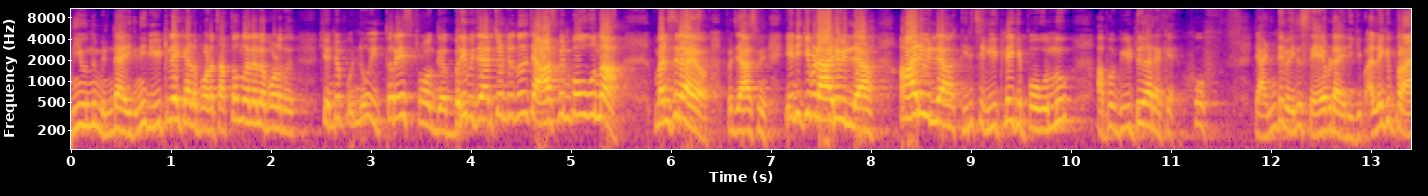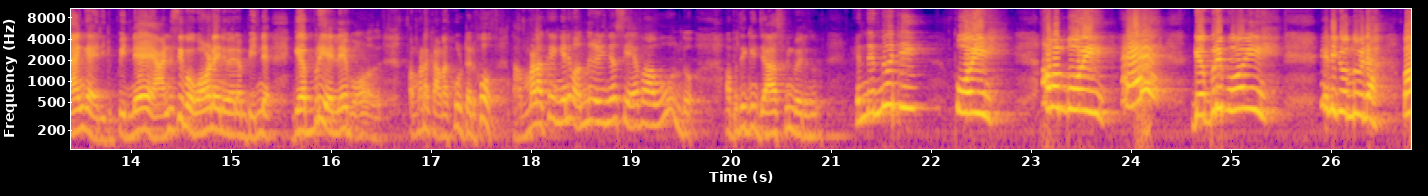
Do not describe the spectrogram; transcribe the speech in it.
നീ ഒന്നും മിണ്ടായിരിക്കും. നീ വീട്ടിലേക്കാണ് പോണത് ചത്തൊന്നുമല്ലല്ലോ പോണത്. എന്റെ പൊന്നു ഇത്രയും സ്ട്രോങ് ഗബ്രി വിചാരിച്ചോണ്ടിരുന്നത് ജാസ്മിൻ പോകുന്ന. മനസ്സിലായോ? അപ്പൊ ജാസ്മിൻ എനിക്കിവിടെ ആരുമില്ല. ആരുമില്ല. തിരിച്ച് വീട്ടിലേക്ക് പോകുന്നു. അപ്പൊ വീട്ടുകാരൊക്കെ ഹോ രണ്ടുപേരും സേവ്ഡ് ആയിരിക്കും. അല്ലെങ്കിൽ പ്രാങ്ക് ആയിരിക്കും. പിന്നെ അൻസി പോകണേന് വരാം പിന്നെ ഗബ്രി അല്ലേ പോണത്. നമ്മുടെ കണക്കൂട്ടൽ. ഹോ നമ്മളൊക്കെ ഇങ്ങനെ വന്നു കഴിഞ്ഞാൽ സേവ് ആവുമോ എന്തോ? അപ്പോഴത്തേക്കും ജാസ്മിൻ വരുന്നു. എന്ത് എന്ത് പറ്റി? പോയി. അവൻ പോയി. ഏ? ഗബ്രി പോയി. എനിക്കൊന്നുമില്ല. വാ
